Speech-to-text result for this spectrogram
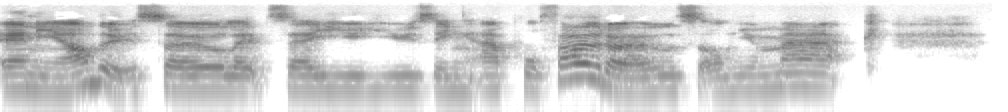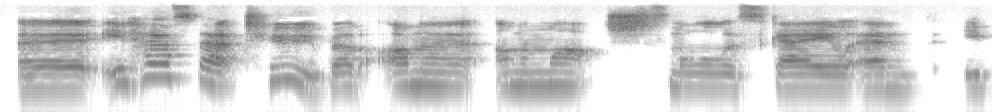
any other. So let's say you're using Apple Photos on your Mac. Uh, it has that too, but on a on a much smaller scale, and it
